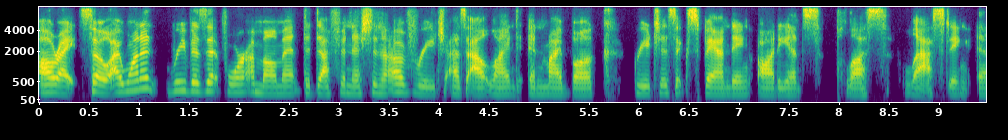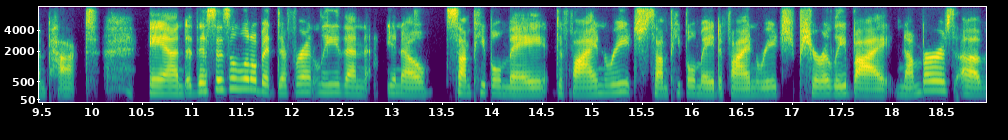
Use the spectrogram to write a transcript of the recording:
All right, so I want to revisit for a moment the definition of reach as outlined in my book. Reach is expanding audience plus lasting impact. And this is a little bit differently than, you know, some people may define reach. Some people may define reach purely by numbers of,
